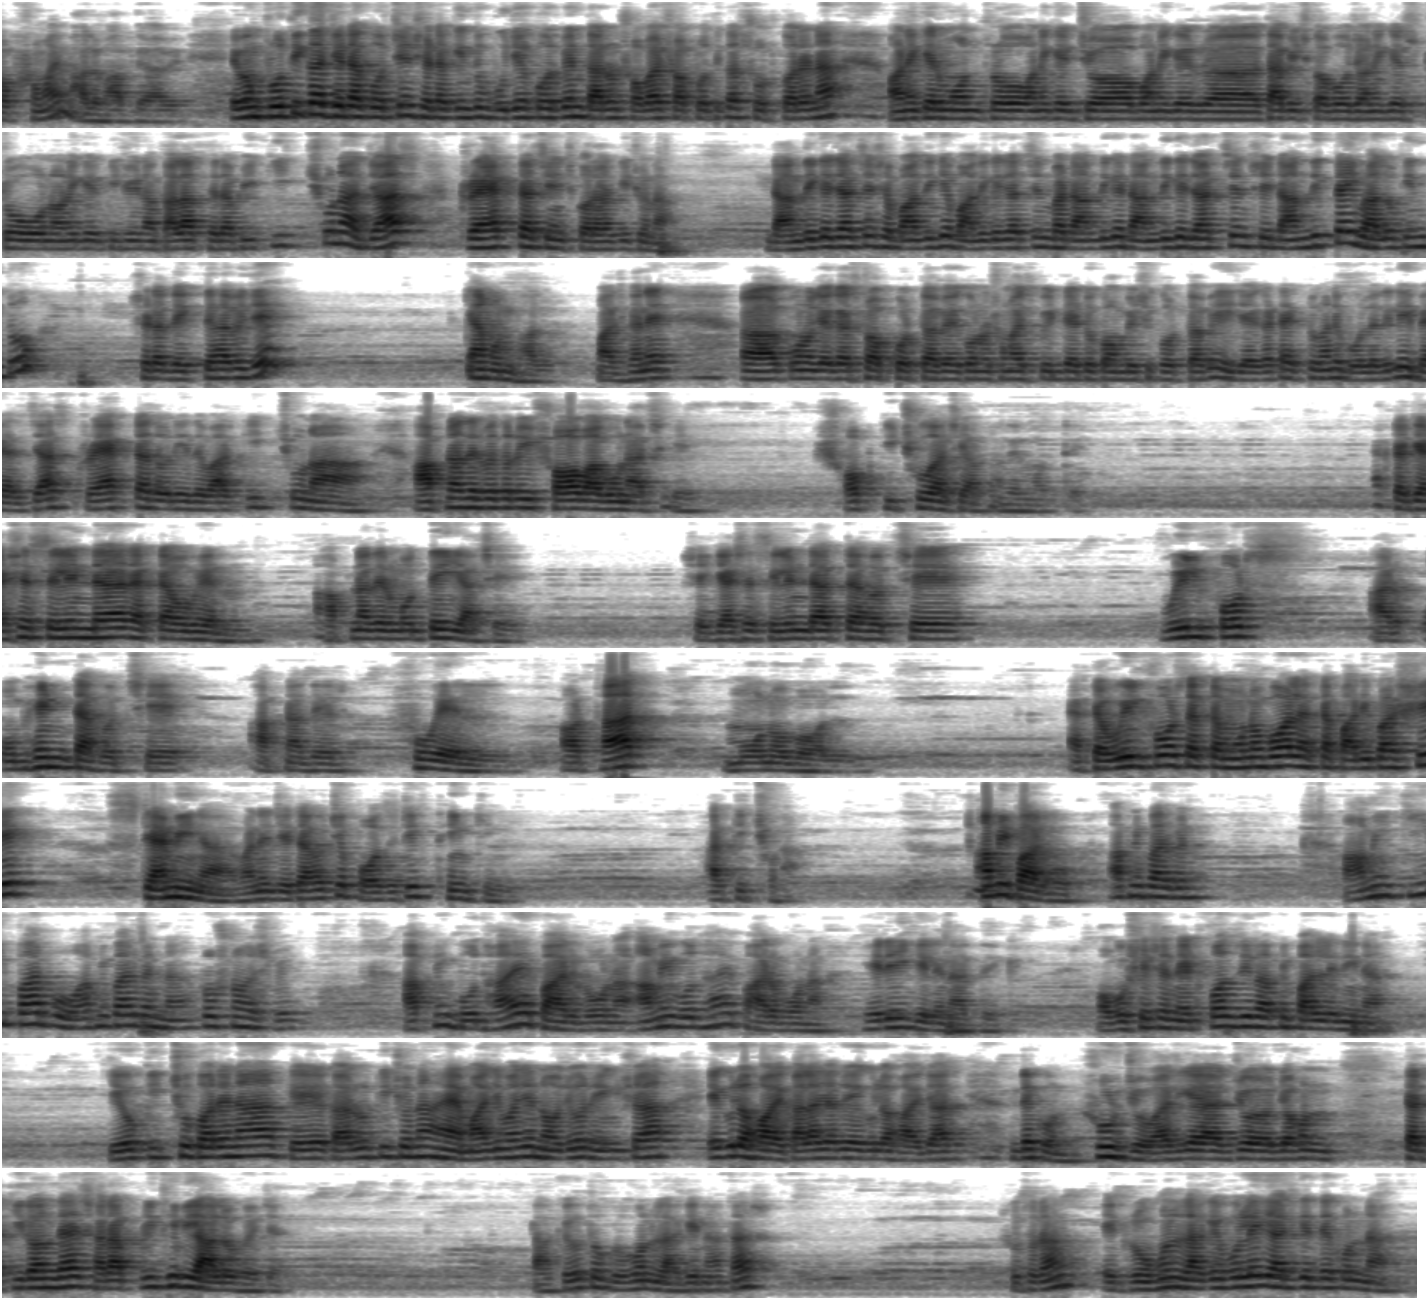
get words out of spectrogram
সব সময় ভালো ভাবতে হবে। এবং প্রতিকার যেটা করছেন, সেটা কিন্তু বুঝে করবেন, কারণ সবাই সব প্রতিকার শ্যুট করে না। অনেকের মন্ত্র, অনেকের জব অনেকের তাবিজ কবচ অনেকের স্টোন অনেকের কিছুই না। কালার থেরাপি কিচ্ছু না জাস্ট ট্র্যাকটা চেঞ্জ করার কিছু না। ডান দিকে যাচ্ছেন, সে বাঁ দিকে বাঁ দিকে যাচ্ছেন বা ডান দিকে ডান দিকে যাচ্ছেন, সেই ডান দিকটাই ভালো, কিন্তু সেটা দেখতে হবে যে কেমন ভালো? মাঝখানে কোনো জায়গায় স্টপ করতে হবে, কোনো সময় স্পিডটা একটু কম বেশি করতে হবে, এই জায়গাটা একটুখানি বলে দিলেই ব্যাস জাস্ট ট্র্যাকটা ধরিয়ে দেবো আর কিচ্ছু না। আপনাদের ভেতরেই সব আগুন আছে। সব কিছু আছে আপনাদের মধ্যে। একটা গ্যাসের সিলিন্ডার একটা ওভেন আপনাদের মধ্যেই আছে। সেই গ্যাসের সিলিন্ডারটা হচ্ছে হুইল ফোর্স আর ওভেনটা হচ্ছে আপনাদের ফুয়েল অর্থাৎ মনোবল। একটা উইল ফোর্স একটা মনোবল, একটা পারিপার্শ্বিক স্ট্যামিনা মানে যেটা হচ্ছে পজিটিভ থিঙ্কিং আর কিচ্ছু না। আমি পারব। আপনি পারবেন। আমি কি পারব? আপনি পারবেন না। প্রশ্ন আসবে। আপনি বোধহয় পারব না। আমি বোধহয় পারব না। হেরেই গেলেন অর্ধেক। অবশেষে নেটফল জিরো আপনি পারলেনই না। কেউ কিচ্ছু করে না, কে কারোর কিছু না। হ্যাঁ মাঝে মাঝে নজর, হিংসা এগুলো হয়, কালা জাদু এগুলো হয়, যার, দেখুন, সূর্য, আজকে যখন তার কিরণ দেয়, সারা পৃথিবী আলো হয়ে যায়। তাকেও তো গ্রহণ লাগে না তার। সুতরাং এই গ্রহণ লাগে বলেই আজকে দেখুন না,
